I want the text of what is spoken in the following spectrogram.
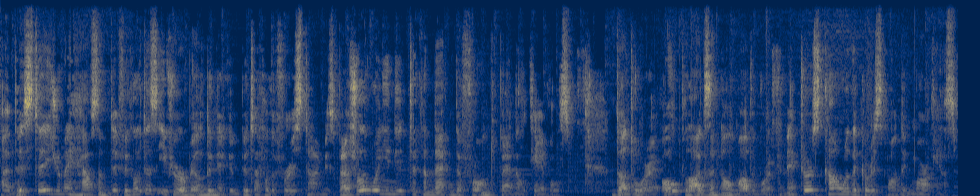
At this stage you may have some difficulties if you are building a computer for the first time, especially when you need to connect the front panel cables. Don't worry, all plugs and all motherboard connectors come with the corresponding markings.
